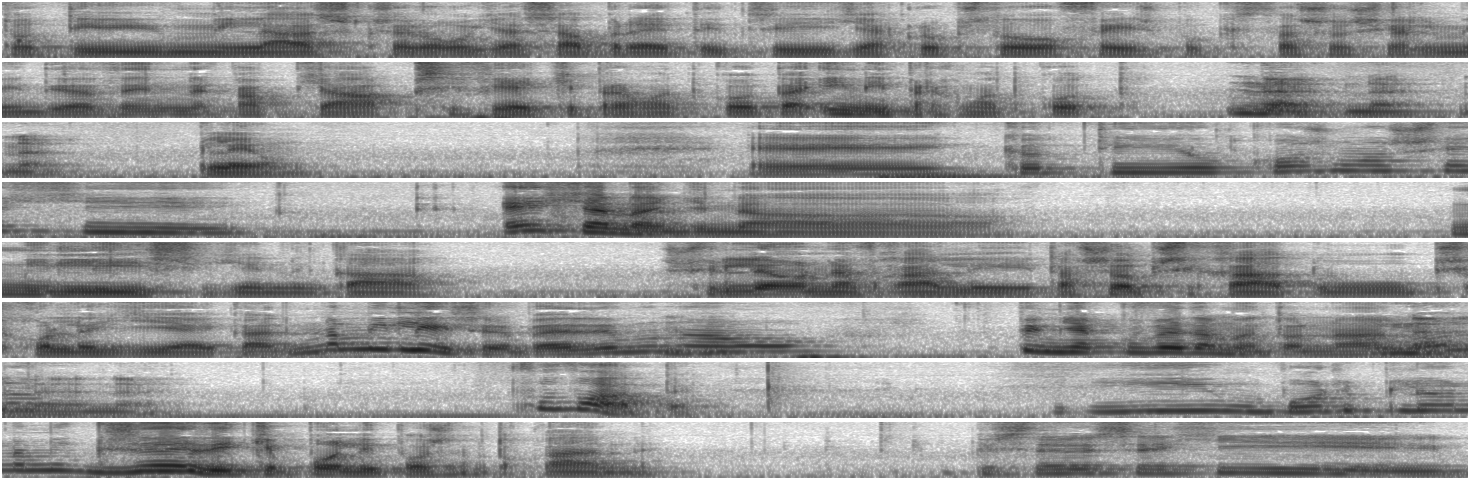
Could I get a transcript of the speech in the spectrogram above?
το ότι μιλάς, ξέρω εγώ, για subreddits ή για groups στο Facebook και στα social media δεν είναι κάποια ψηφιακή πραγματικότητα, είναι η πραγματικότητα Ναι, ναι, ναι. πλέον. Ε, και ότι ο κόσμος έχει, έχει ανάγκη να μιλήσει γενικά. Σου λέω να βγάλει τα σώψυχά του, ψυχολογία ή κάτι. Να μιλήσει, ρε παιδί μου, να πει μια κουβέντα με τον άλλο. Ναι, αλλά ναι, ναι. Φοβάται. Ή μπορεί πλέον να μην ξέρει και πολύ πώς να το κάνει. Πιστεύεις έχει,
